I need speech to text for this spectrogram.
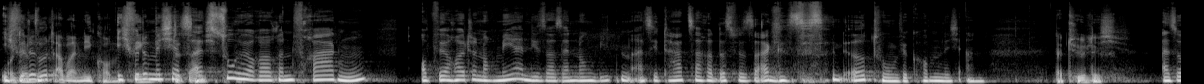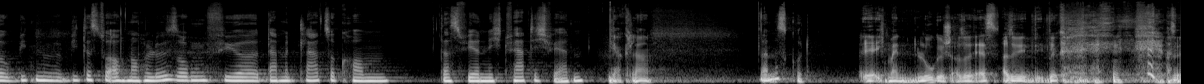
Ich und würde, der wird aber nie kommen. Ich würde mich jetzt als Zuhörerin fragen, ob wir heute noch mehr in dieser Sendung bieten, als die Tatsache, dass wir sagen, es ist ein Irrtum, wir kommen nicht an. Natürlich. Also bieten, bietest du auch noch Lösungen für, damit klarzukommen, dass wir nicht fertig werden? Ja, klar. Dann ist gut. Ich meine, logisch. Also, erst, also, wir, wir, also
